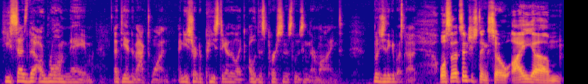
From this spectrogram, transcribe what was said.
he says the a wrong name at the end of Act One, and you start to piece together like, oh, this person is losing their mind. What did you think about that? Well, so that's interesting. So I um,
